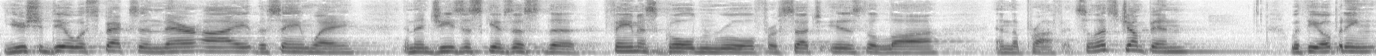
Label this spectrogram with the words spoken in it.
You should deal with specks in their eye the same way. And then Jesus gives us the famous golden rule for such is the law and the prophets. So let's jump in with the opening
